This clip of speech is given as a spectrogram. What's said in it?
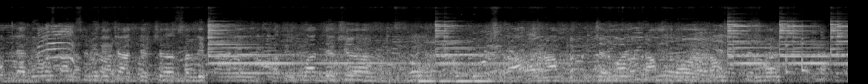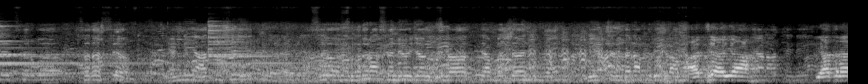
आपल्या देवस्थान समितीचे अध्यक्ष संदीप राणे उपाध्यक्ष राम राम चर्मन राम रामदास चर्मन तसेच सर्व सदस्य यांनी अतिशय असं सुंदर असं नियोजन केलं. त्याबद्दल मी चंदनापुरी ग्राम आजच्या या यात्रा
